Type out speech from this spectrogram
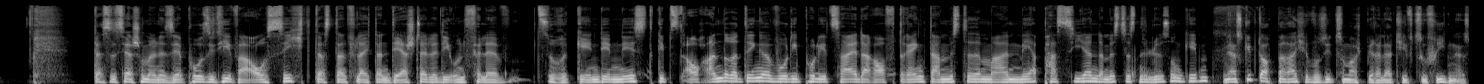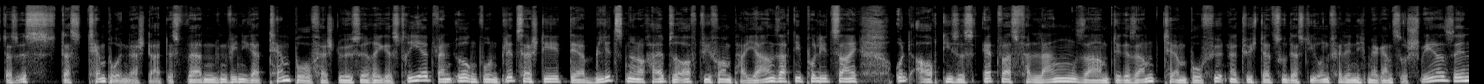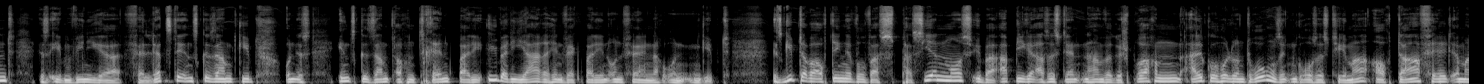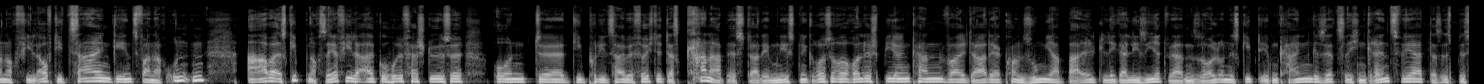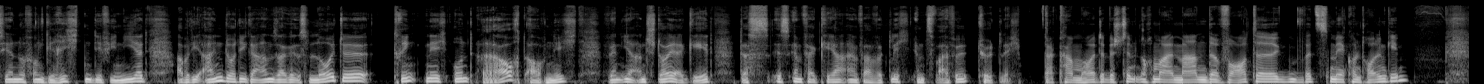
Das ist ja schon mal eine sehr positive Aussicht, dass dann vielleicht an der Stelle die Unfälle zurückgehen demnächst. Gibt es auch andere Dinge, wo die Polizei darauf drängt, da müsste mal mehr passieren, da müsste es eine Lösung geben? Ja, es gibt auch Bereiche, wo sie zum Beispiel relativ zufrieden ist. Das ist das Tempo in der Stadt. Es werden weniger Tempoverstöße registriert. Wenn irgendwo ein Blitzer steht, der blitzt nur noch halb so oft wie vor ein paar Jahren, sagt die Polizei. Und auch dieses etwas verlangsamte Gesamttempo führt natürlich dazu, dass die Unfälle nicht mehr ganz so schwer sind, es eben weniger Verletzte insgesamt gibt und es insgesamt auch einen Trend bei den, über die Jahre hinweg bei den Unfällen nach unten gibt. Es gibt aber auch Dinge, wo was passieren muss. Über Abbiegeassistenten haben wir gesprochen. Alkohol und Drogen sind ein großes Thema. Auch da fällt immer noch viel auf. Die Zahlen gehen zwar nach unten, aber es gibt noch sehr viele Alkoholverstöße und äh, die Polizei befürchtet, dass Cannabis da demnächst eine größere Rolle spielen kann, weil da der Konsum ja bald legalisiert werden soll und es gibt eben keinen gesetzlichen Grenzwert. Das ist bisher nur von Gerichten definiert, aber die eindeutige Ansage ist, Leute, trinkt nicht und raucht auch nicht, wenn ihr ans Steuer geht. Das ist im Verkehr einfach wirklich im Zweifel tödlich. Da kamen heute bestimmt noch mal mahnende Worte. Wird es mehr Kontrollen geben?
